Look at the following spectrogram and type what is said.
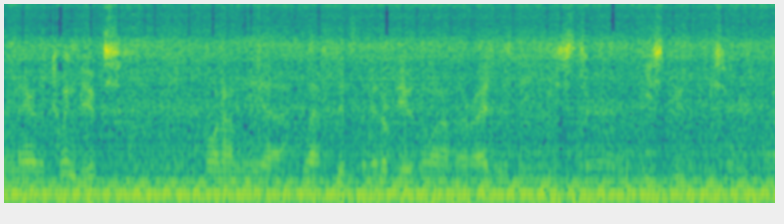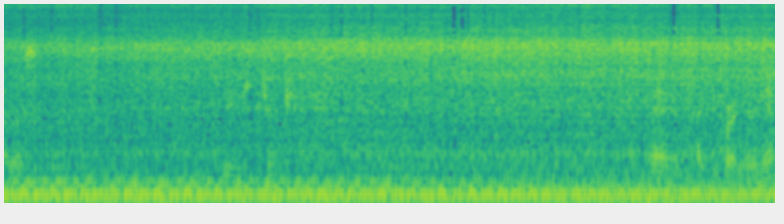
And there are the twin buttes. The one on the uh, left is the middle butte, the one on the right is the eastern, east butte, eastern, one of those. Here's the truck. And hiking partner again.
